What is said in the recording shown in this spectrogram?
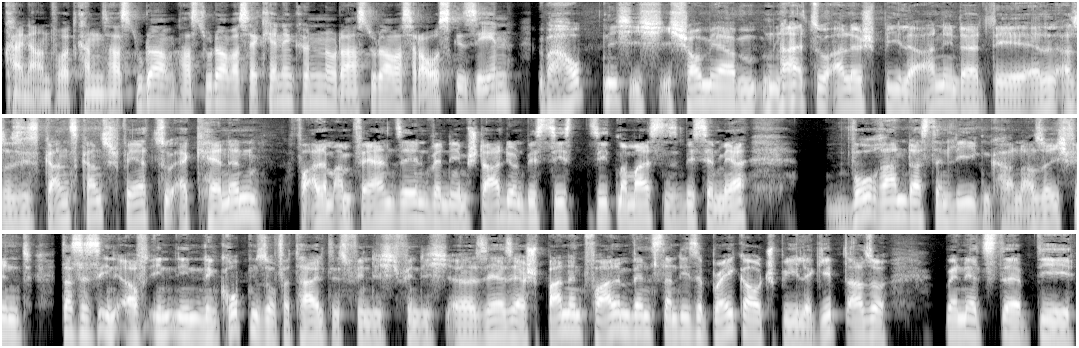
keine Antwort. Kann, hast du da, hast du da was erkennen können oder hast du da was rausgesehen? Überhaupt nicht. Ich, ich schaue mir nahezu alle Spiele an in der DL. Also es ist ganz, ganz schwer zu erkennen. Vor allem am Fernsehen, wenn du im Stadion bist, siehst, sieht man meistens ein bisschen mehr woran das denn liegen kann. Also ich finde, dass es in, auf, in, in den Gruppen so verteilt ist, finde ich, finde ich äh, sehr, sehr spannend. Vor allem, wenn es dann diese Breakout-Spiele gibt. Also wenn jetzt äh, die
